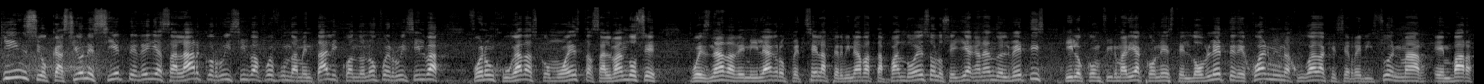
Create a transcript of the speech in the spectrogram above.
15 ocasiones, 7 de ellas al arco. Ruiz Silva fue fundamental y cuando no fue Ruiz Silva fueron jugadas como esta, salvándose pues nada de milagro. Petzela terminaba tapando eso, lo seguía ganando el Betis y lo confirmaría con este. El doblete de Juanmi, una jugada que se revisó en, mar, en bar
